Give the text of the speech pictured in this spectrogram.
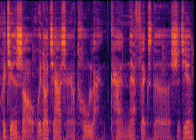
会减少回到家想要偷懒看 Netflix 的时间，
